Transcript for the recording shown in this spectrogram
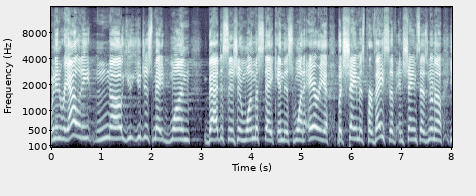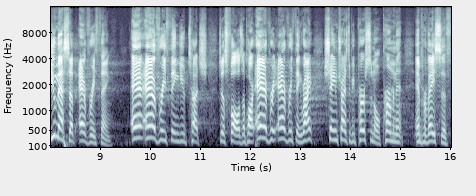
When in reality, no, you, you just made one bad decision, one mistake in this one area, but shame is pervasive, and shame says, no, no, you mess up everything. everything you touch just falls apart. Every, everything, right? Shame tries to be personal, permanent, and pervasive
